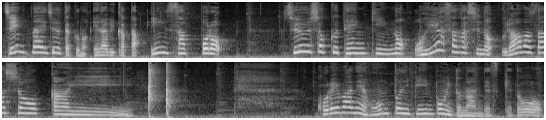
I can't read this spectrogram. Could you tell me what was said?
賃貸住宅の選び方 in 札幌就職転勤のお部屋探しの裏技紹介これはね本当にピンポイントなんですけど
